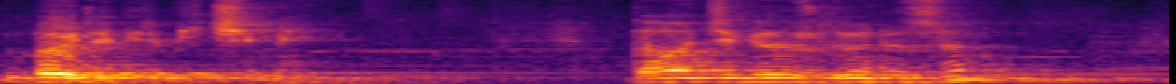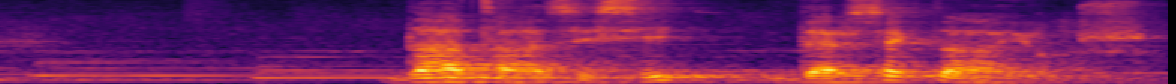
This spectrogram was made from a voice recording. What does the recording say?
böyle bir biçimi. Daha önce gördüğünüzün daha tazesi dersek daha iyi olur.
